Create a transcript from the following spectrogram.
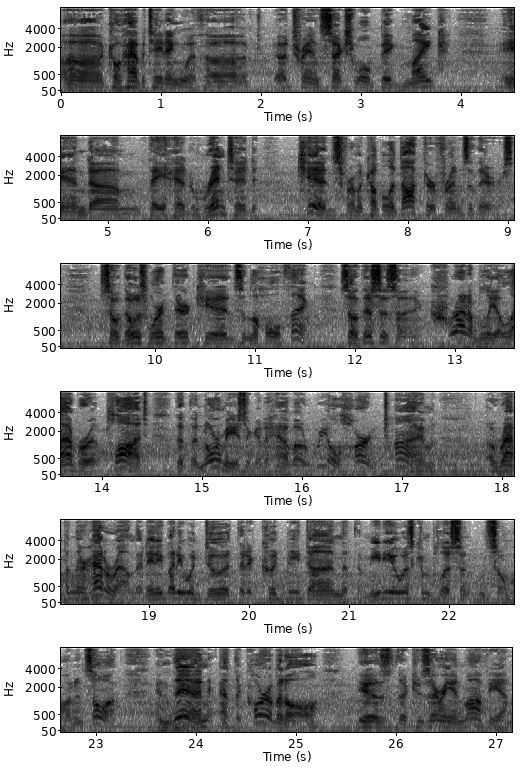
uh, cohabitating with a, a, transsexual Big Mike and um, they had rented kids from a couple of doctor friends of theirs. So those weren't their kids and the whole thing. So this is an incredibly elaborate plot that the normies are going to have a real hard time uh, wrapping their head around that anybody would do it, that it could be done, that the media was complicit, and so on and so on. And then at the core of it all is the Khazarian mafia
